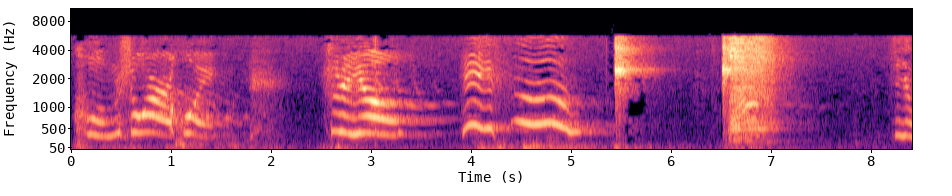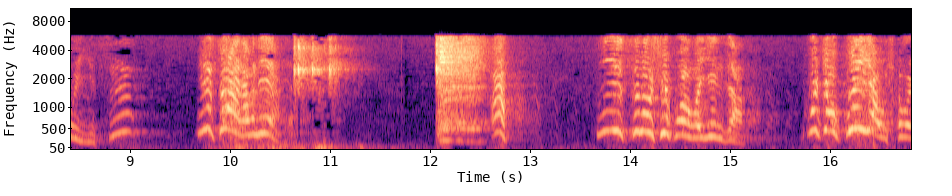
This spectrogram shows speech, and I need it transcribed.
空说二回，只有一死。啊，只有一次，你算了吧你！啊，你死了谁还我银子？我找鬼要去我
